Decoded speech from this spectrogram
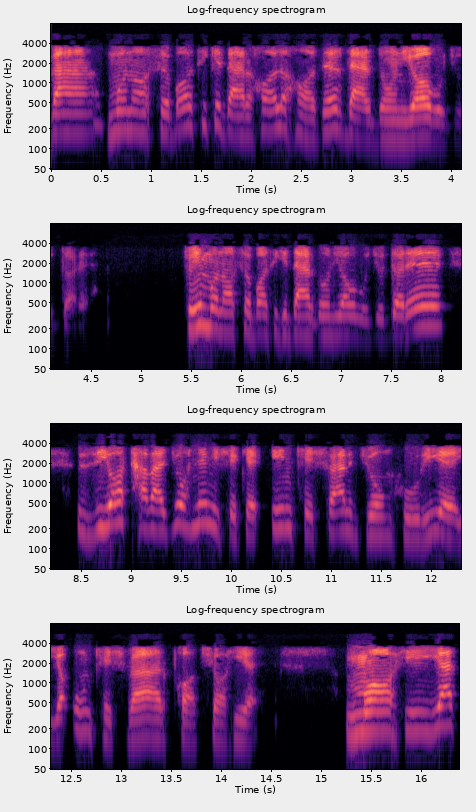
و مناسباتی که در حال حاضر در دنیا وجود داره. تو این مناسباتی که در دنیا وجود داره زیاد توجه نمیشه که این کشور جمهوریه یا اون کشور پادشاهیه. ماهیت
